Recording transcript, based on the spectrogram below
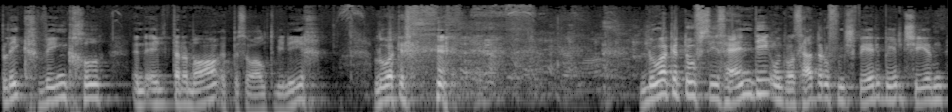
Blickwinkel ein älterer Mann, etwa so alt wie ich, schaut, schaut auf sein Handy und was hat er auf dem Sperrbildschirm?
